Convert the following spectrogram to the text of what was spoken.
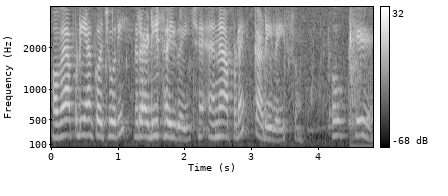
હવે આપણી આ કચોરી રેડી થઈ ગઈ છે એને આપણે કાઢી લઈશું. ઓકે.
